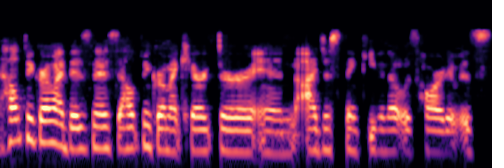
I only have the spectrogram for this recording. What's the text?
helped me grow my business. It helped me grow my character, and I just think even though it was hard, it was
